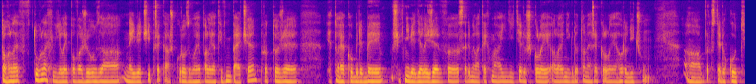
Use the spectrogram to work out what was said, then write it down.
tohle v tuhle chvíli považuji za největší překážku rozvoje paliativní péče, protože je to jako kdyby všichni věděli, že v sedmi letech mají dítě do školy, ale nikdo to neřekl jeho rodičům. A prostě dokud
